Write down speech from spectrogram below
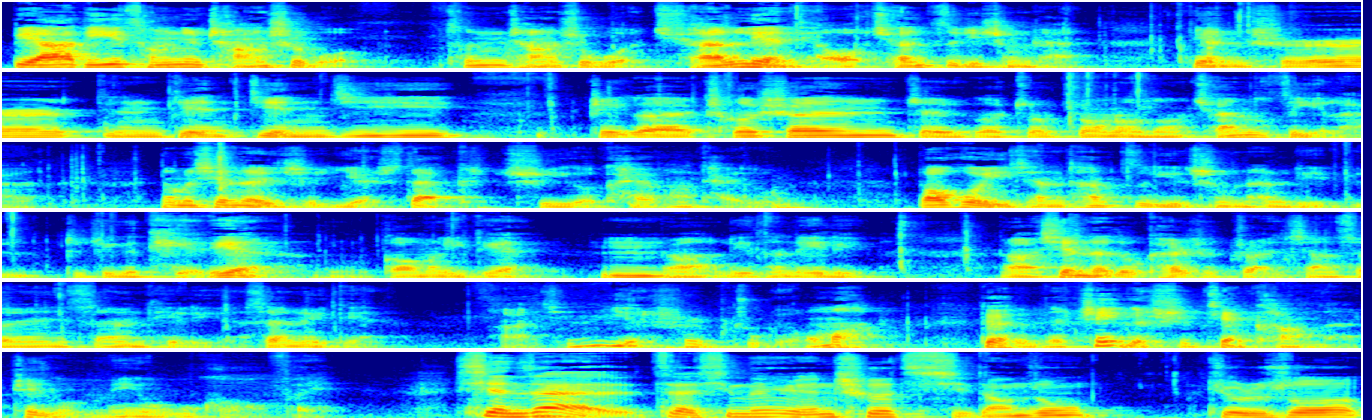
比亚迪曾经尝试过，曾经尝试过全链条全自己生产，电池、电电电机、这个车身、这个种种种种全都自己来的。那么现在是也是在持一个开放态度，包括以前他自己生产锂的这个铁电、高锰锂电，嗯，是吧？磷酸铁锂，啊，现在都开始转向三元三元铁锂、三锂电，啊，其实也是主流嘛，对不对？这个是健康的，这个没有无可厚非。现在在新能源车企当中，就是说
